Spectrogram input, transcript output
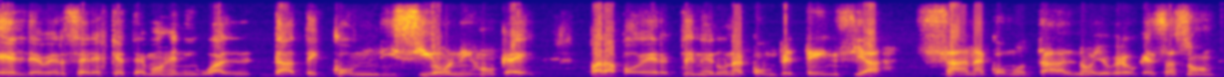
el deber ser es que estemos en igualdad de condiciones, ¿ok? Para poder tener una competencia sana como tal, ¿no? Yo creo que esas son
